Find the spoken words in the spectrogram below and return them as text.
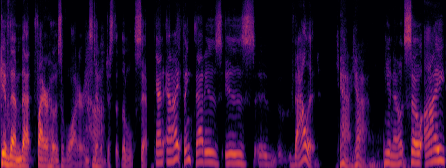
give them that fire hose of water instead Huh. of just a little sip. And and i think that is is uh, valid. Yeah yeah. You know so i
